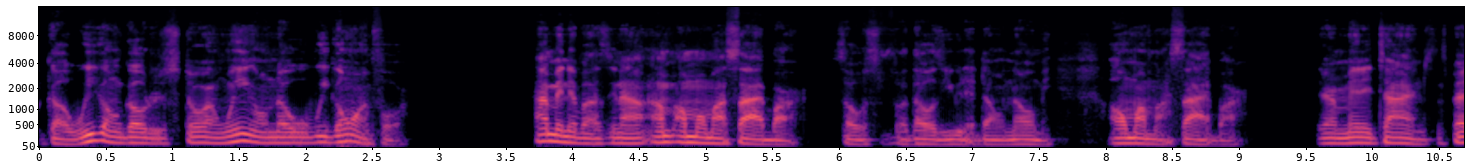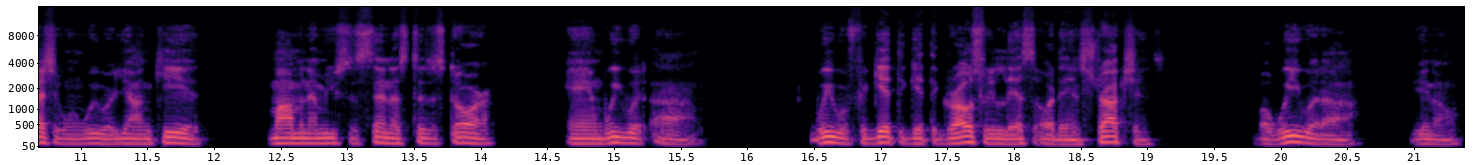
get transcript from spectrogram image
Because we're gonna go to the store and we ain't gonna know what we're going for. How many of us, you know, I'm, I'm on my sidebar. So for those of you that don't know me, I'm on my sidebar. There are many times, especially when we were young kids, mom and them used to send us to the store and we would uh we would forget to get the grocery list or the instructions. But we would uh, you know,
